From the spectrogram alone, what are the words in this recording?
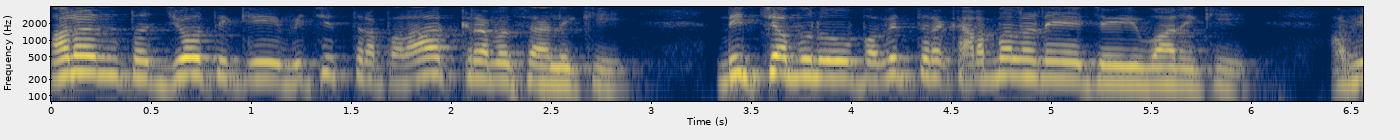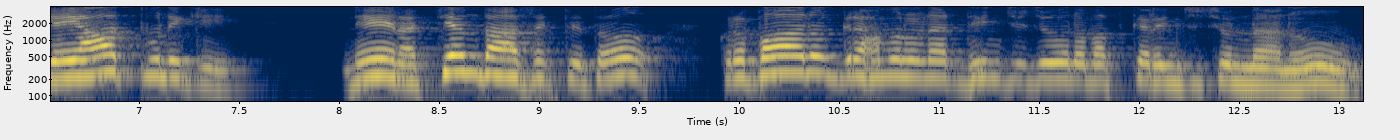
అనంత జ్యోతికి విచిత్ర పరాక్రమశాలికి నిత్యమును పవిత్ర కర్మలనే చేయువానికి అవ్యయాత్మునికి నేను అత్యంత ఆసక్తితో కృపానుగ్రహములను అర్థించుచు నమస్కరించుచున్నాను.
